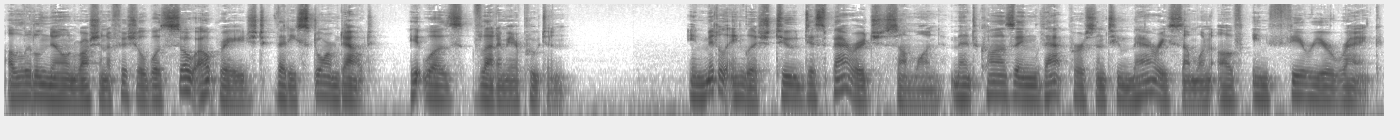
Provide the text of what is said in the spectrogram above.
A little known Russian official was so outraged that he stormed out. It was Vladimir Putin. In Middle English, to disparage someone meant causing that person to marry someone of inferior rank.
